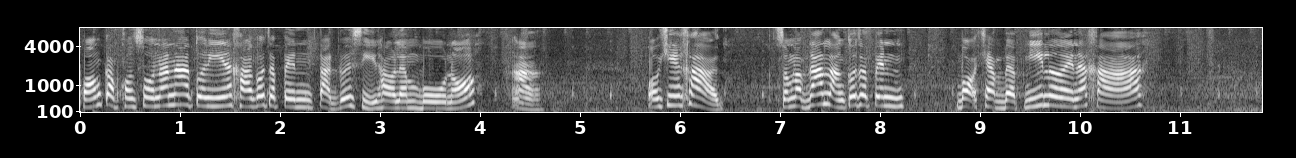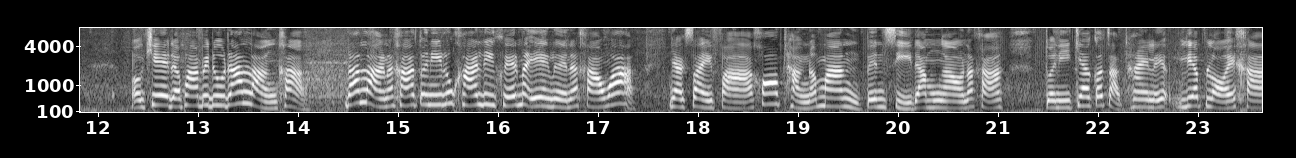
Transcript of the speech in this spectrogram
พร้อมกับคอนโซลด้าหน้าตัวนี้นะคะ ก็จะเป็นตัดด้วยสีเทาแลมโบเนาะอ่าโอเคค่ะสำหรับด้านหลังก็จะเป็นเบาะแคปแบบนี้เลยนะคะ โอเค เดี๋ยวพาไปดูด้านหลังค่ะ ด้านหลังนะคะ ตัวนี้ลูกค้ารีเควสต์มาเองเลยนะคะว่าอยากใส่ฝาครอบถังน้ำมันเป็นสีดำเงานะคะ ตัวนี้แก้วก็จัดให้เรียบร้อยค่ะ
